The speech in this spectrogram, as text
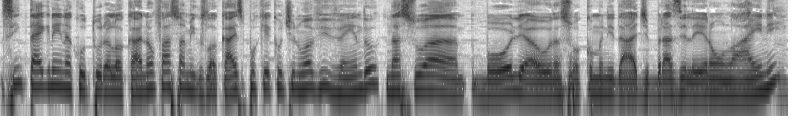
se integrem na cultura local, não façam amigos locais, porque continua vivendo na sua bolha ou na sua comunidade brasileira online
